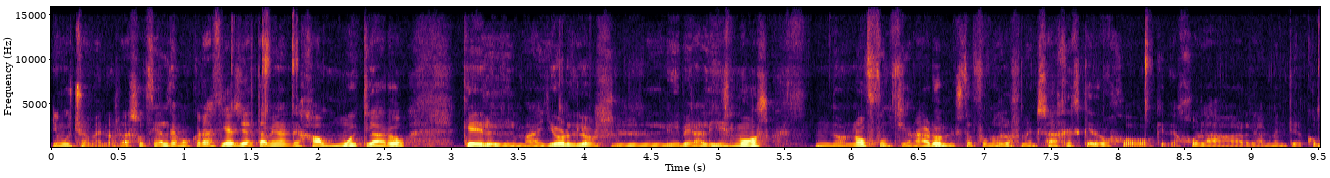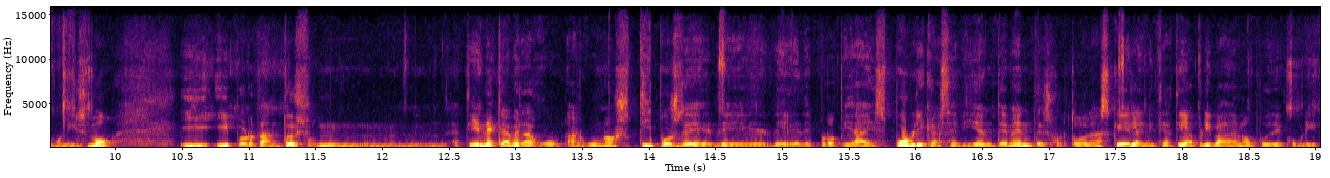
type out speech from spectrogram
ni mucho menos. Las socialdemocracias ya también han dejado muy claro que el mayor de los liberalismos no, funcionaron, esto fue uno de los mensajes que dejó, que dejó la, realmente el comunismo y, y por tanto es un tiene que haber algunos tipos de, propiedades públicas, evidentemente, sobre todo las que la iniciativa privada no puede cubrir.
